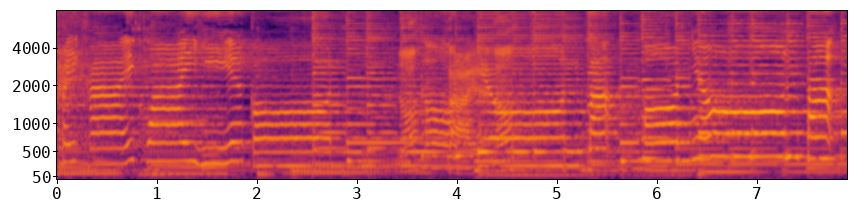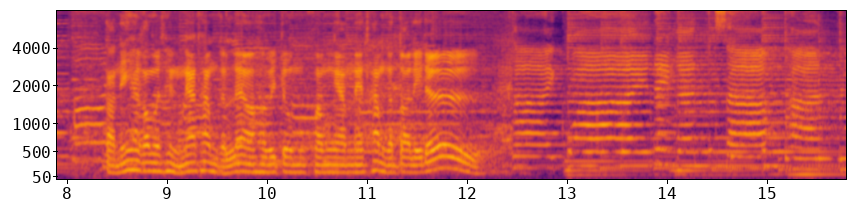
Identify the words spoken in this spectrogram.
ยไปขายควายเฮียก่อนเนาะตอนขายย้อเนาะนปะตอนย้อนปะตอนตอนนี้เราก็มาถึงหน้าถ้ำกันแล้วเราไปชมความงามในถ้ำกันต่อเลยเด้อขายควายได้เงินสามพันแจ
